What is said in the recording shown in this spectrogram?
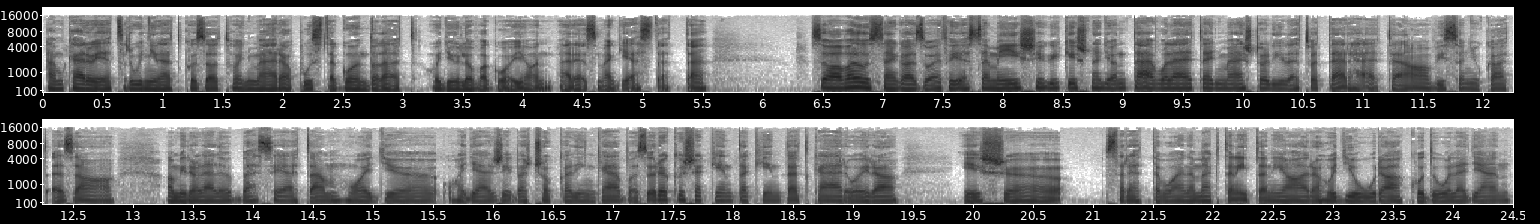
Ám Károly egyszer úgy nyilatkozott, hogy már a puszta gondolat, hogy ő lovagoljon, már ez megjesztette. Szóval valószínűleg az volt, hogy a személyiségük is nagyon távol állt egymástól, illetve terhelte a viszonyukat ez a, amiről előbb beszéltem, hogy, hogy Erzsébet sokkal inkább az örököseként tekintett Károlyra, és szerette volna megtanítani arra, hogy jó uralkodó legyen,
